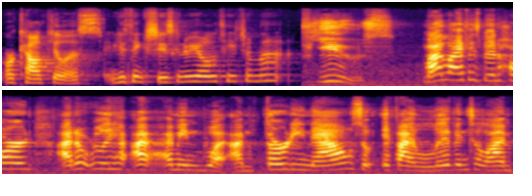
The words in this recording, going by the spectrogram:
or calculus? You think she's gonna be able to teach them that? Fuse my life has been hard. I don't really, I, I mean, what? I'm 30 now. So if I live until I'm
